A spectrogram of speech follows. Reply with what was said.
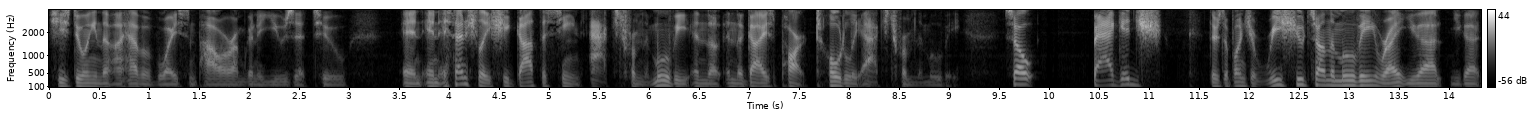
She's doing that. I have a voice and power. I'm going to use it to, and and essentially she got the scene axed from the movie, and the and the guy's part totally axed from the movie. So baggage There's a bunch of reshoots on the movie, right? You got you got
